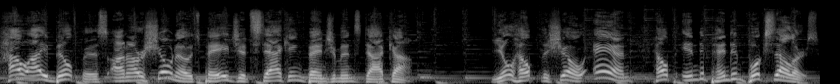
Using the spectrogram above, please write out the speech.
How I Built This, on our show notes page at stackingbenjamins.com. You'll help the show and help independent booksellers.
